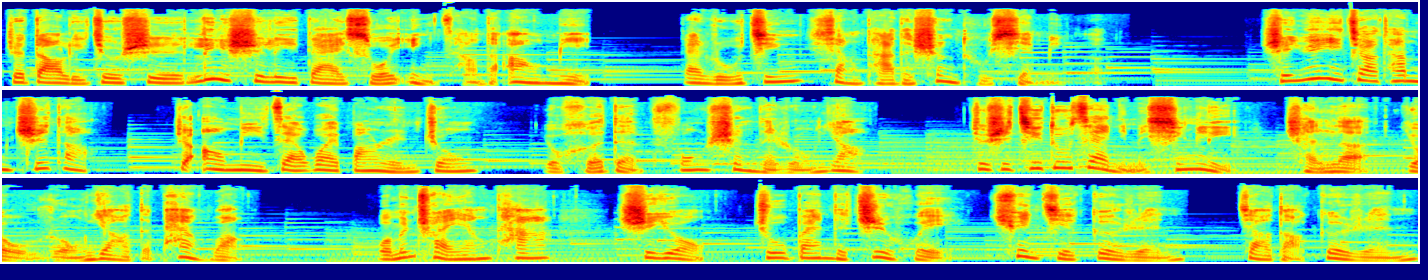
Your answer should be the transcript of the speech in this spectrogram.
这道理就是历世历代所隐藏的奥秘，但如今向他的圣徒显明了。神愿意叫他们知道，这奥秘在外邦人中有何等丰盛的荣耀，就是基督在你们心里成了有荣耀的盼望。我们传扬他是用。诸般的智慧劝诫个人，教导个人，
